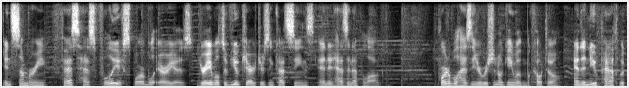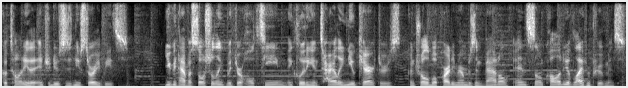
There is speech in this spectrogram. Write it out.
In summary, FES has fully explorable areas, you're able to view characters in cutscenes, and it has an epilogue. Portable has the original game with Makoto, and a new path with Kotone that introduces new story beats. You can have a social link with your whole team, including entirely new characters, controllable party members in battle, and some quality of life improvements.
